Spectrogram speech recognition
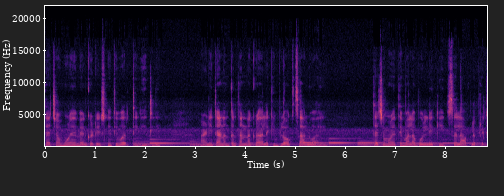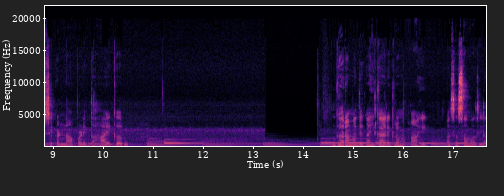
त्याच्यामुळे व्यंकटेशने ती वरती घेतली. आणि त्यानंतर त्यांना कळालं की ब्लॉग चालू आहे. त्याच्यामुळे ते मला बोलले की चला आपल्या प्रेक्षकांना आपण एकदा हाय करू. घरामध्ये काही कार्यक्रम आहे असं समजलं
